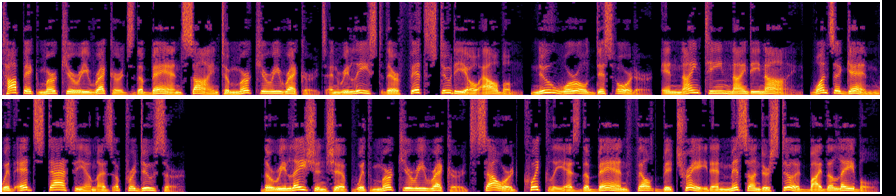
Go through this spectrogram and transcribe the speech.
Topic Mercury Records The band signed to Mercury Records and released their fifth studio album, New World Disorder, in 1999, once again with Ed Stasium as a producer. The relationship with Mercury Records soured quickly as the band felt betrayed and misunderstood by the label.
